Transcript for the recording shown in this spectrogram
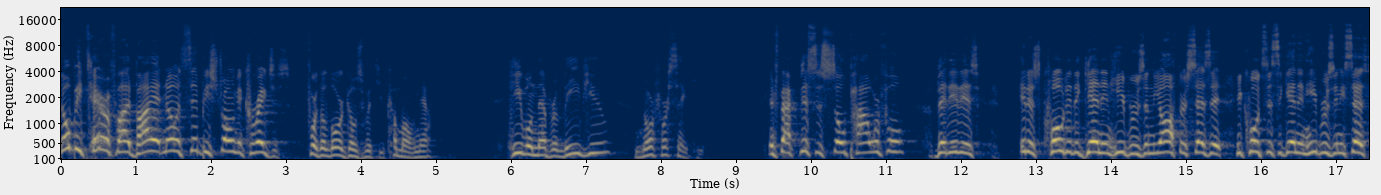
Don't be terrified by it. No, instead, be strong and courageous, for the Lord goes with you. Come on now. He will never leave you nor forsake you. In fact, this is so powerful that it is it is quoted again in Hebrews, and the author says it. He quotes this again in Hebrews, and he says,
